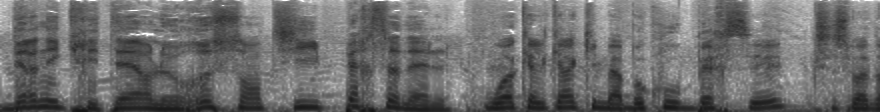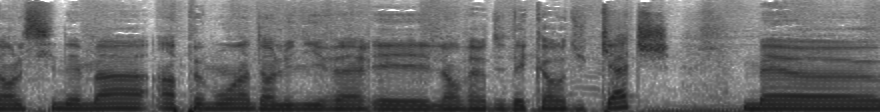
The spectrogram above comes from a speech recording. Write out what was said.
dernier critère, le ressenti personnel. Moi, quelqu'un qui m'a beaucoup bercé, que ce soit dans le cinéma, un peu moins dans l'univers et l'envers du décor du catch, mais euh,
